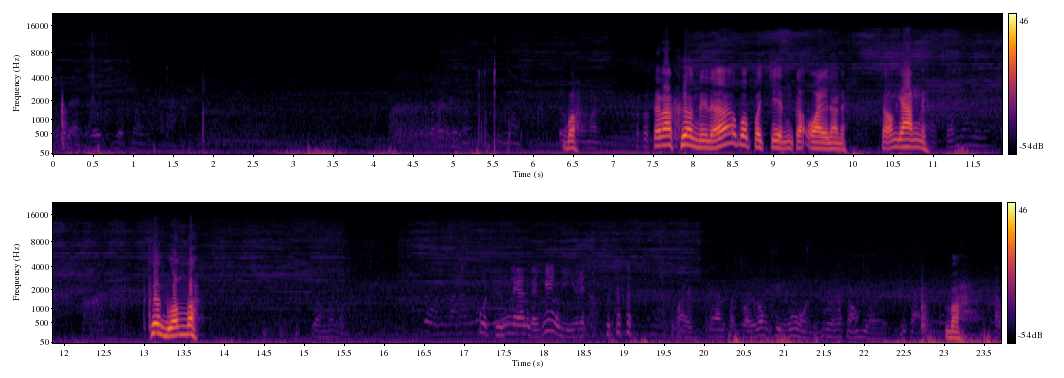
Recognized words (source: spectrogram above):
ไม่แตกเลยยกมา บ่แต่ว่าเครื่องนี่แหล้วบ่ประเจนกับออยแล้วเนี่ยสองอย่างนี่เครื่องรวมบ่พูดถึงแลนกับแห้งดีอยู่เลยแลนสวยลงฟิงโง่พูดแล้วสองเหี่ยวพี่จ่ายบ่ครับ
